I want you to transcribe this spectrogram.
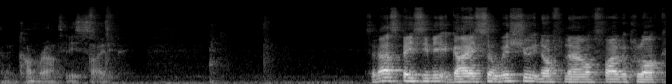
and then come around to this side. So that's basically it guys. So we're shooting off now, five o'clock.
